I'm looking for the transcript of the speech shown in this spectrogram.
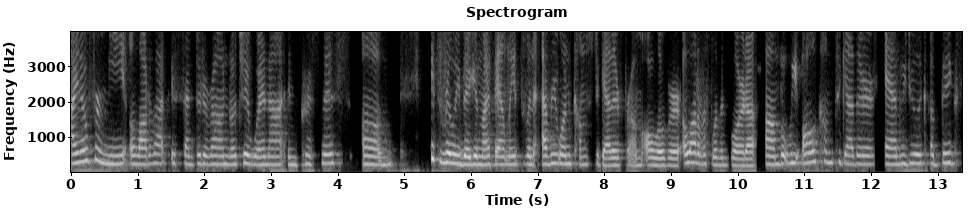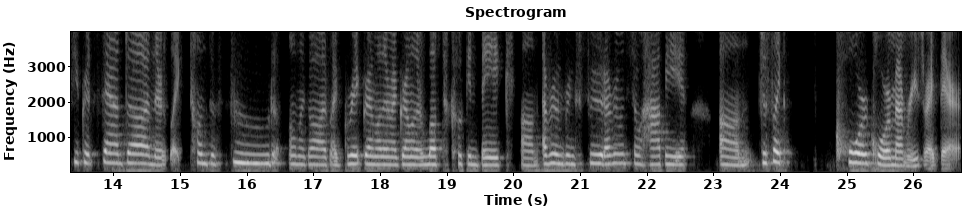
I know for me, a lot of that is centered around Noche Buena and Christmas. Um, it's really big in my family. It's when everyone comes together from all over. A lot of us live in Florida, um, but we all come together and we do like a big secret Santa, and there's like tons of food. Oh my God, my great grandmother, and my grandmother love to cook and bake. Um, everyone brings food. Everyone's so happy. Um, just like core core memories right there.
